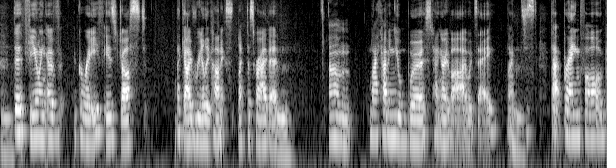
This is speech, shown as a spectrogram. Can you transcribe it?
Mm. the feeling of grief is just like I really can't ex- like describe it. Mm. Um, like having your worst hangover, I would say. Like Mm. just that brain fog,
